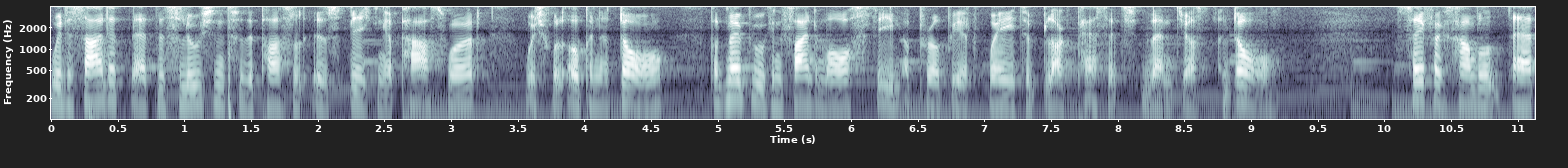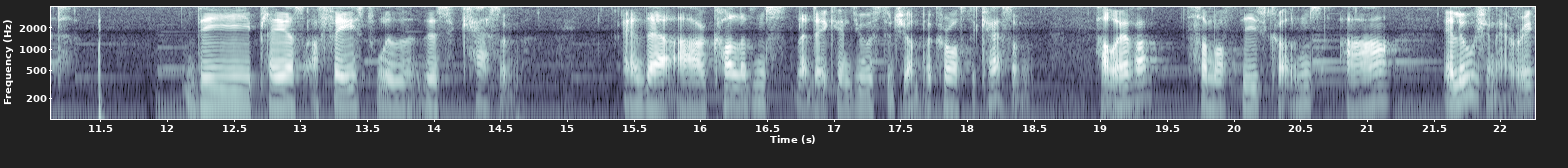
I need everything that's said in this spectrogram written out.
We decided that the solution to the puzzle is speaking a password, which will open a door, but maybe we can find a more theme appropriate way to block passage than just a door. Say for example that the players are faced with this chasm, and there are columns that they can use to jump across the chasm. However, some of these columns are illusionary,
